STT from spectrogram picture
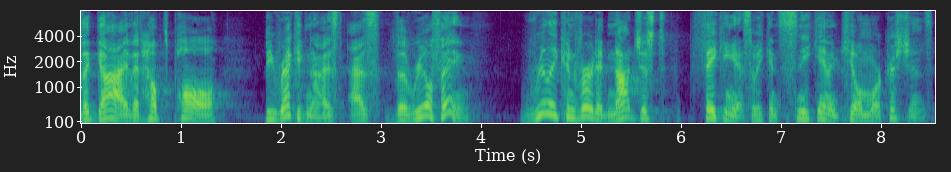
the guy that helped Paul be recognized as the real thing, really converted, not just faking it so he can sneak in and kill more Christians.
